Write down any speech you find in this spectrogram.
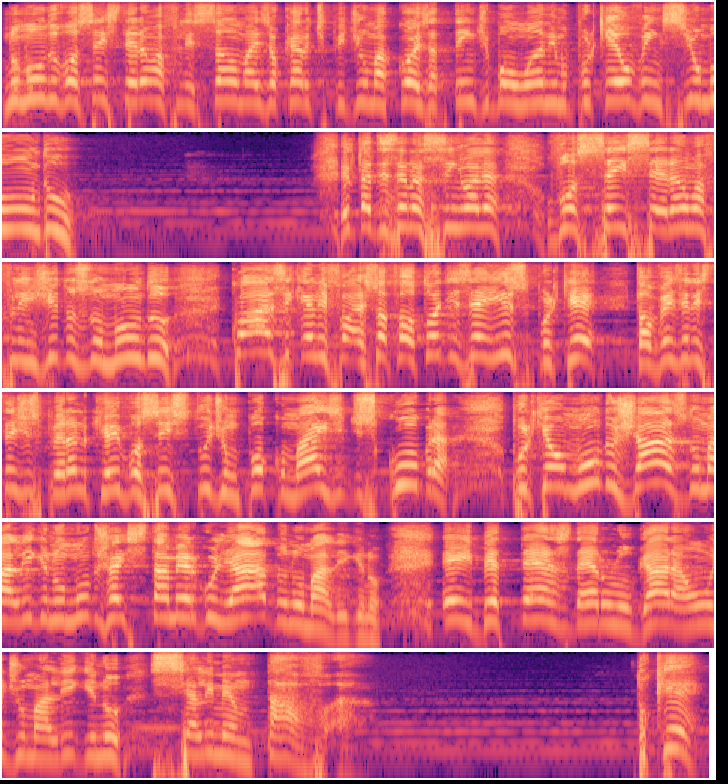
no mundo vocês terão aflição, mas eu quero te pedir uma coisa: tem de bom ânimo, porque eu venci o mundo. Ele está dizendo assim: olha, vocês serão afligidos no mundo. Quase que ele só faltou dizer isso, porque talvez ele esteja esperando que eu e você estude um pouco mais e descubra, porque o mundo jaz no maligno, o mundo já está mergulhado no maligno. Ei, Betesda era o lugar aonde o maligno se alimentava. Do quê?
